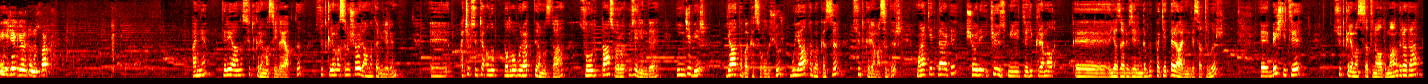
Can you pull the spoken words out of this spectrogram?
İyice gördünüz bak. Annem tereyağını süt kremasıyla yaptı. Süt kremasını şöyle anlatabilirim. Ee, açık sütü alıp dolaba bıraktığımızda soğuduktan sonra üzerinde ince bir yağ tabakası oluşur. Bu yağ tabakası süt kremasıdır. Marketlerde şöyle 200 mililitrelik krema e, yazar üzerinde bu paketler halinde satılır. 5 litre süt kreması satın aldı mandıradan.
